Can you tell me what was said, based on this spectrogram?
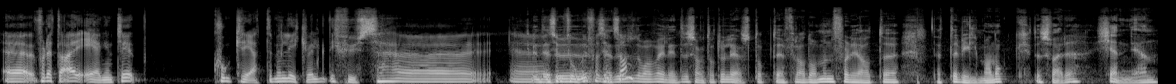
eh, For dette er egentlig konkrete, men likevel diffuse eh, symptomer, for å si det sånn. Det var veldig interessant at du leste opp det fra dommen, fordi at uh, dette vil man nok dessverre kjenne igjen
